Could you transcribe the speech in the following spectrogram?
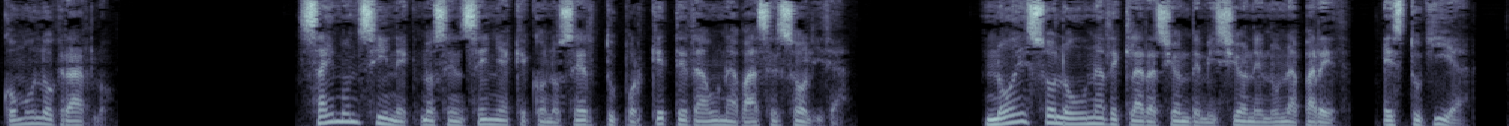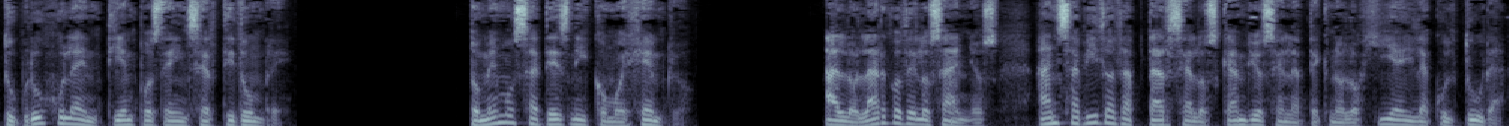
¿cómo lograrlo? Simon Sinek nos enseña que conocer tu por qué te da una base sólida. No es solo una declaración de misión en una pared, es tu guía, tu brújula en tiempos de incertidumbre. Tomemos a Disney como ejemplo. A lo largo de los años, han sabido adaptarse a los cambios en la tecnología y la cultura,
